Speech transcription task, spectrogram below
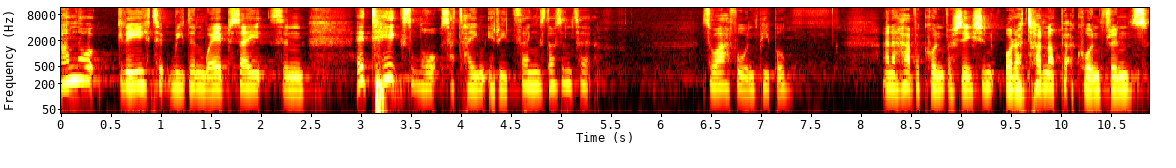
I'm not great at reading websites and it takes lots of time to read things, doesn't it? So I phone people and I have a conversation or I turn up at a conference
